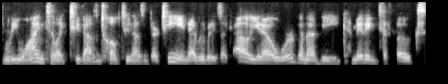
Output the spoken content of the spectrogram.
rewind to like 2012 2013 everybody's like oh you know we're going to be committing to folks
